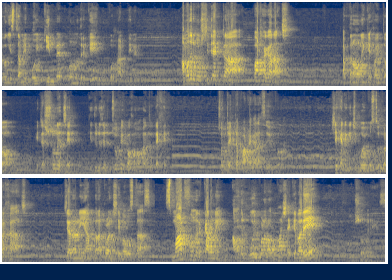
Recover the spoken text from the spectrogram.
এবং ইসলামী বই কিনবেন, অন্যদেরকে উপহার দিবেন। আমাদের মসজিদে একটা পাঠাগার আছে। আপনারা অনেকে হয়তো এটা শুনেছেন, কিন্তু নিজের চোখে কখনো হয়তো দেখেন ছোট্ট একটা পাঠাগার আছে ওই সেখানে কিছু বই পুস্তক রাখা আছে। যেন নিয়ে আপনারা পড়েন সেই ব্যবস্থা আছে। স্মার্টফোনের কারণে আমাদের বই পড়ার অভ্যাস একেবারে ধ্বংস হয়ে গেছে।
